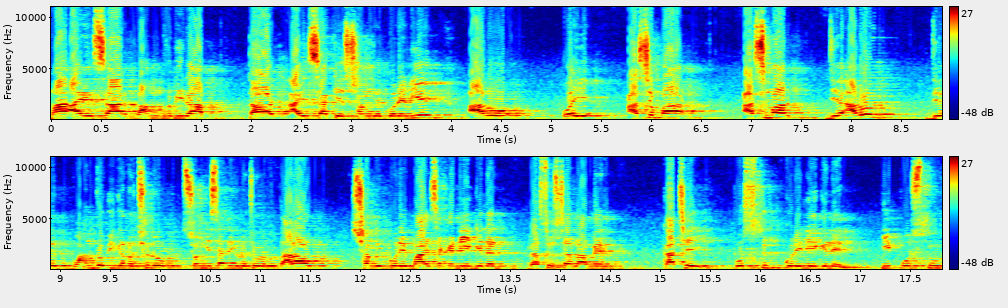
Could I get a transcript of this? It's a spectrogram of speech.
মা আয়েসার বান্ধবীরা তার আয়েসাকে সঙ্গে করে নিয়ে আরও ওই আসমা, আসমার যে আরও যে বান্ধবীগুলো ছিল সঙ্গী সাথীগুলো ছিল, তারাও সঙ্গে করে মা আয়েসাকে নিয়ে গেলেন। রাসুল সাল্লামের কাছে প্রস্তুত করে নিয়ে গেলেন। কি প্রস্তুত?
